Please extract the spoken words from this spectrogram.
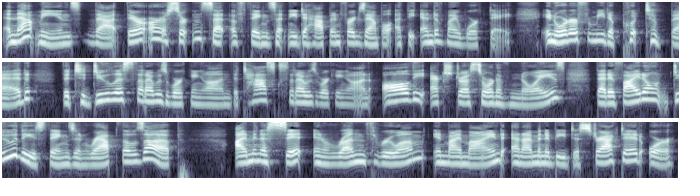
And that means that there are a certain set of things that need to happen, for example, at the end of my workday, in order for me to put to bed the to do list that I was working on, the tasks that I was working on, all the extra sort of noise that if I don't do these things and wrap those up, I'm going to sit and run through them in my mind and I'm going to be distracted or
